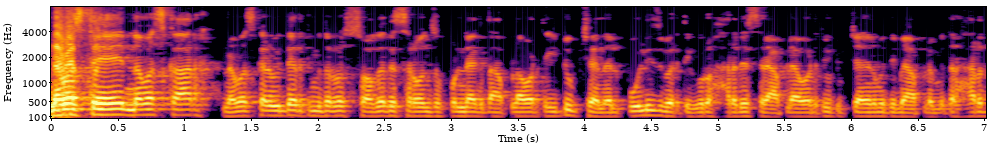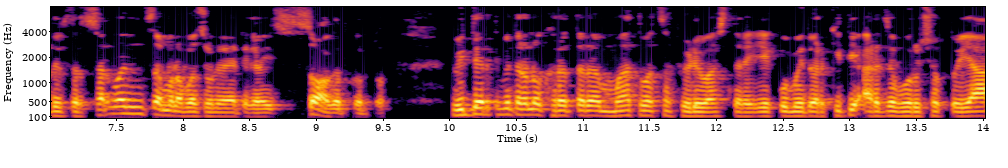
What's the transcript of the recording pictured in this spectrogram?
नमस्ते नमस्कार. नमस्कार विद्यार्थी मित्रांनो स्वागत आहे सर्वांचं पुन्हा एकदा आपला आवडतं युट्यूब चॅनल पोलीस भरती गुरु हरदेव सर आपल्या आवडतं युट्यूब चॅनलमध्ये मी आपला मित्र हरदेव सर सर्वांचं मनापासून या ठिकाणी स्वागत करतो. विद्यार्थी मित्रांनो खरं तर महत्त्वाचा व्हिडिओ असणार आहे एक उमेदवार किती अर्ज भरू शकतो या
